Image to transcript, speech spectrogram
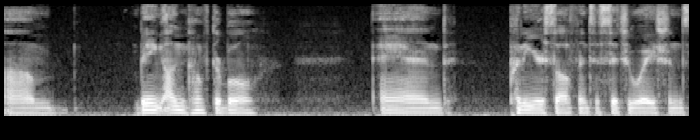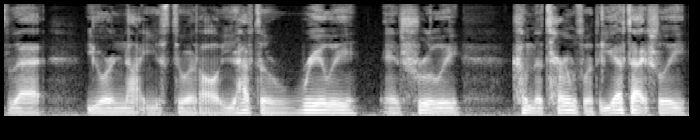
um, being uncomfortable, and putting yourself into situations that you are not used to at all. You have to really and truly come to terms with it. You have to actually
